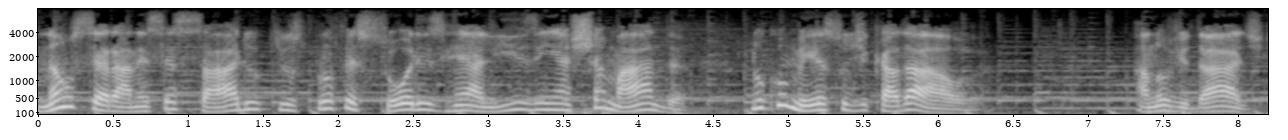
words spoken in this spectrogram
não será necessário que os professores realizem a chamada no começo de cada aula. A novidade,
